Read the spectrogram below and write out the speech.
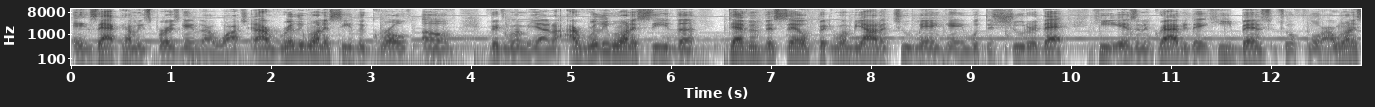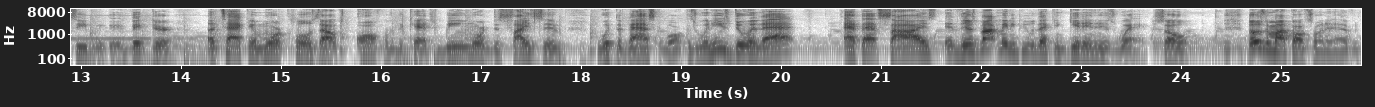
exactly how many Spurs games I watch. And I really want to see the growth of Victor Wembanyama. I really want to see the Devin Vassell, Victor Wembanyama two-man game with the shooter that he is and the gravity that he bends to a floor. I want to see Victor attacking more closeouts off of the catch, being more decisive with the basketball. Because when he's doing that at that size, there's not many people that can get in his way. So those are my thoughts on it, Evan.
